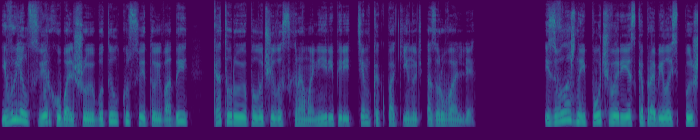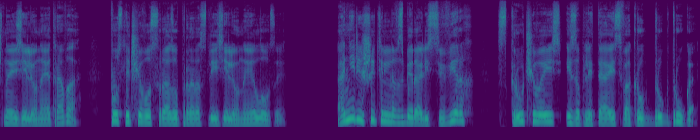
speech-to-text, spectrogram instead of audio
и вылил сверху большую бутылку святой воды, которую получил из храма Нири перед тем, как покинуть Азурвалли. Из влажной почвы резко пробилась пышная зеленая трава, после чего сразу проросли зеленые лозы. Они решительно взбирались вверх, скручиваясь и заплетаясь вокруг друг друга,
